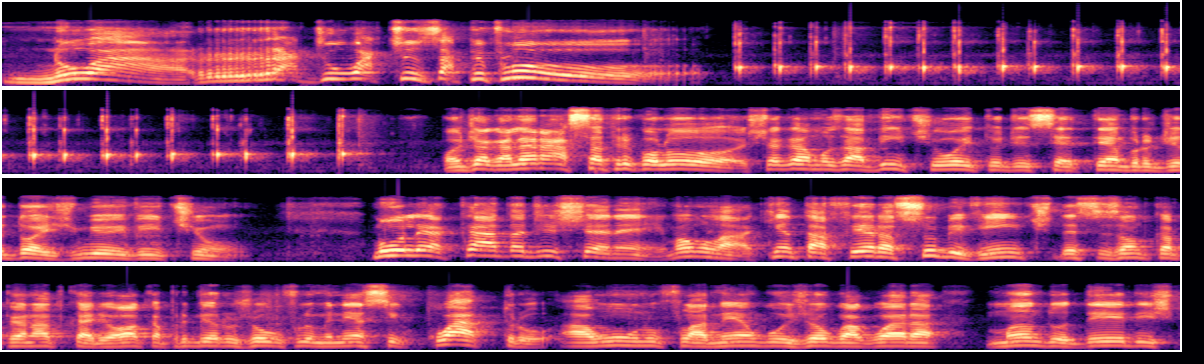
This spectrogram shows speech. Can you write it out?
No ar, Rádio WhatsApp Flu. Bom dia, galera. Aça Tricolor. Chegamos a 28 de setembro de 2021. Molecada de Xerém. Vamos lá. Quinta-feira, sub-20, decisão do Campeonato Carioca. Primeiro jogo Fluminense 4 a 1 no Flamengo. O jogo agora mando deles.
